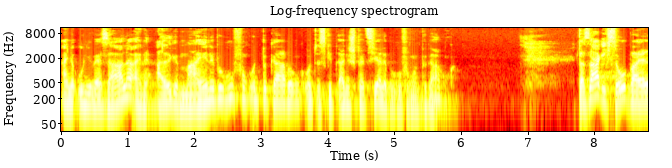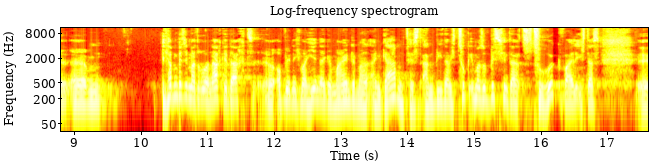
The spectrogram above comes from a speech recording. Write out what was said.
eine universale, eine allgemeine Berufung und Begabung und es gibt eine spezielle Berufung und Begabung. Das sage ich so, weil ähm, ich habe ein bisschen mal drüber nachgedacht, äh, ob wir nicht mal hier in der Gemeinde mal einen Gabentest anbieten. Aber ich zucke immer so ein bisschen da zurück, weil ich das äh,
